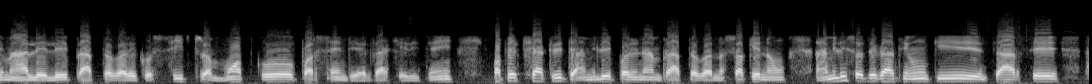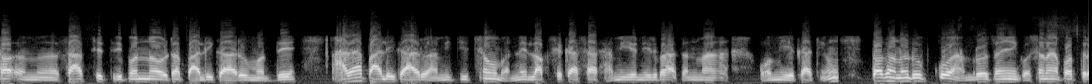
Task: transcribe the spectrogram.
एमाले प्राप्त गरेको सिट र मतको पर्सेन्ट हेर्दाखेरि चाहिँ अपेक्षाकृत हामीले परिणाम प्राप्त गर्न सकेनौँ। हामीले सोचेका थियौँ कि चार सय सात सय त्रिपन्नवटा पालिकाहरूमध्ये आधा पालिकाहरू हामी जित्छौँ भन्ने लक्ष्यका साथ हामी यो निर्वाचनमा होमिएका थियौँ। तदनुरूपको हाम्रो चाहिँ घोषणापत्र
